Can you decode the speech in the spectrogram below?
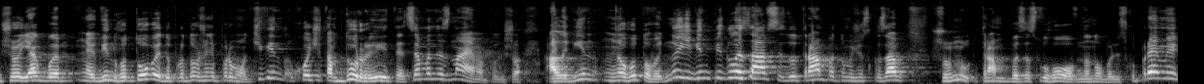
що якби він готовий до продовження перемоги. Чи він хоче там дурити? Це ми не знаємо поки що, але він готовий. Ну і він підлизався до Трампа, тому що сказав, що ну Трамп би заслуговував на Нобелівську премію.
